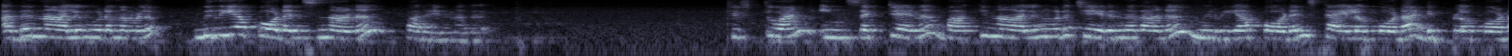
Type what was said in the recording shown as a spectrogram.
അത് നാലും കൂടെ നമ്മൾ മിറിയപോഡൻസ് എന്നാണ് പറയുന്നത്. ഫിഫ്ത് വൺ ഇൻസെക്റ്റ് ആണ്. ബാക്കി നാലും കൂടെ ചേരുന്നതാണ് മിറിയ പോഡൻ സ്കൈലോപോഡ ഡിപ്ലോപോഡ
